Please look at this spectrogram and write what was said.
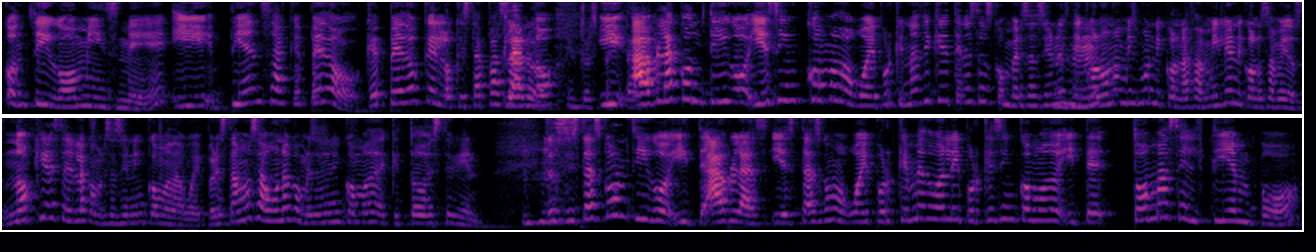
contigo misme y piensa qué pedo, qué pedo que lo que está pasando. Claro, Y habla contigo y es incómodo, güey, porque nadie quiere tener estas conversaciones ni con uno mismo, ni con la familia, ni con los amigos. No quieres tener la conversación incómoda, güey, pero estamos a una conversación incómoda de que todo esté bien. Entonces, si estás contigo y te hablas y estás como, güey, ¿por qué me duele y por qué es incómodo? Y te tomas el tiempo.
